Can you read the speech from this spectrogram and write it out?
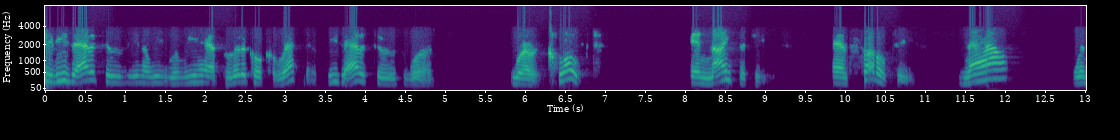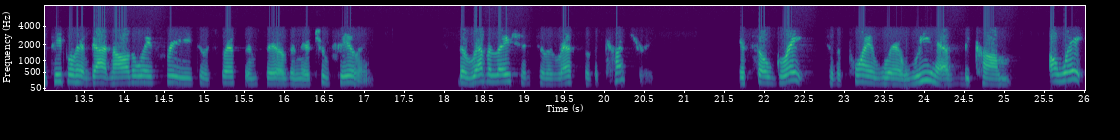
See, these attitudes, you know, we when we had political correctness, these attitudes were were cloaked in niceties and subtleties. Now when people have gotten all the way free to express themselves and their true feelings, the revelation to the rest of the country is so great to the point where we have become awake.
